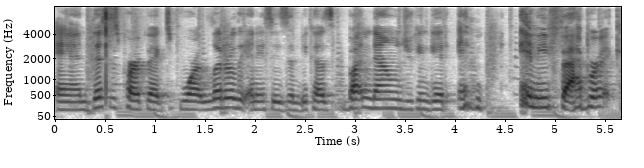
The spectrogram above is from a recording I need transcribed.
And this is perfect for literally any season because button downs you can get in any fabric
